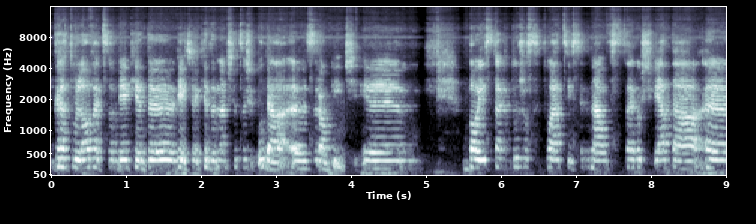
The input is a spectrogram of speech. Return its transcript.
gratulować sobie, kiedy, wiecie, kiedy nam się coś uda e, zrobić. Bo jest tak dużo sytuacji, sygnałów z całego świata, e,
